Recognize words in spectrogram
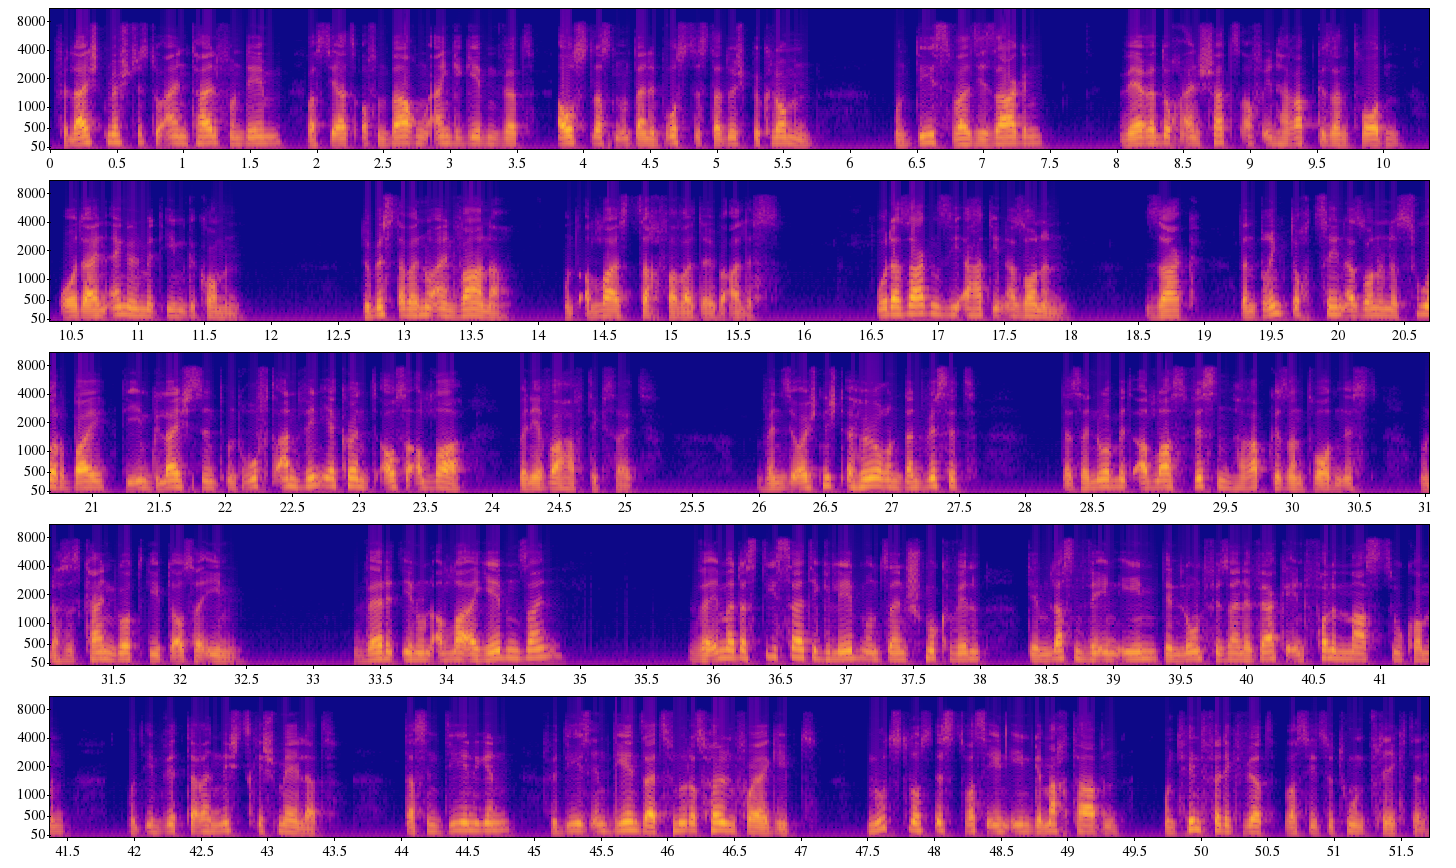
Vielleicht möchtest du einen Teil von dem, was dir als Offenbarung eingegeben wird, auslassen und deine Brust ist dadurch beklommen. Und dies, weil sie sagen, wäre doch ein Schatz auf ihn herabgesandt worden oder ein Engel mit ihm gekommen. Du bist aber nur ein Warner, und Allah ist Sachverwalter über alles. Oder sagen sie, er hat ihn ersonnen. Sag, dann bringt doch zehn ersonnene Sur bei, die ihm gleich sind, und ruft an, wen ihr könnt, außer Allah, wenn ihr wahrhaftig seid. wenn sie euch nicht erhören, dann wisset, dass er nur mit Allahs Wissen herabgesandt worden ist und dass es keinen Gott gibt außer ihm. Werdet ihr nun Allah ergeben sein? Wer immer das diesseitige Leben und seinen Schmuck will, dem lassen wir in ihm den Lohn für seine Werke in vollem Maß zukommen, und ihm wird daran nichts geschmälert. Das sind diejenigen, für die es im Jenseits nur das Höllenfeuer gibt. Nutzlos ist, was sie in ihm gemacht haben, und hinfällig wird, was sie zu tun pflegten.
